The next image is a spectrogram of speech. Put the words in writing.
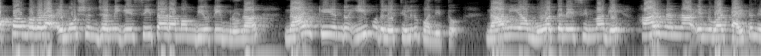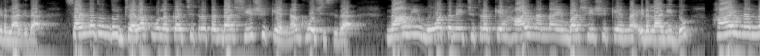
ಅಪ್ಪ ಮಗಳ ಎಮೋಷನ್ ಜರ್ನಿಗೆ ಸೀತಾರಾಮಂ ಬ್ಯೂಟಿ ಮೃಣಾಲ್ ನಾಯಕಿ ಎಂದು ಈ ಮೊದಲೇ ತಿಳಿದು ಬಂದಿತ್ತು. ನಾನಿಯ ಮೂವತ್ತನೇ ಸಿನಿಮಾಗೆ ಹಾಯ್ ನನ್ನ ಎನ್ನುವ ಟೈಟಲ್ ಇಡಲಾಗಿದೆ ಸಣ್ಣದೊಂದು ಜಲಕ್ ಮೂಲಕ ಚಿತ್ರತಂಡ ಶೀರ್ಷಿಕೆಯನ್ನ ಘೋಷಿಸಿದೆ. ನಾನಿ ಮೂವತ್ತನೇ ಚಿತ್ರಕ್ಕೆ ಹಾಯ್ ನನ್ನ ಎಂಬ ಶೀರ್ಷಿಕೆಯನ್ನ ಇಡಲಾಗಿದ್ದು, ಹಾಯ್ ನನ್ನ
